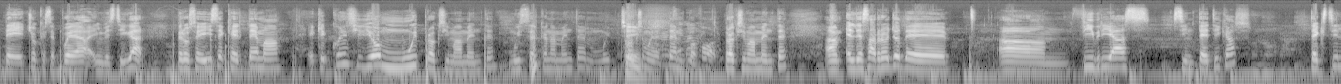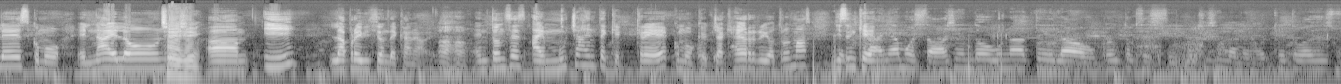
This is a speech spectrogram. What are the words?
de hecho, que se pueda investigar. Pero se dice que el tema, eh, que coincidió muy próximamente, muy cercanamente, muy Sí. próximo en el tiempo, próximamente, um, el desarrollo de um, fibras sintéticas, textiles como el nylon Sí, sí. um, y la prohibición de cannabis. Ajá. Entonces hay mucha gente que cree, como que Jack Henry y otros más, dicen El que cáñamo estaba haciendo una tela o un producto que se muchísimo mejor que todas esas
